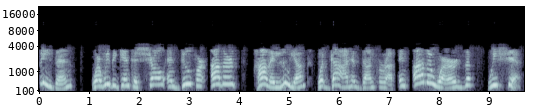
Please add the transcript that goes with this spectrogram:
season where we begin to show and do for others, hallelujah, what God has done for us. In other words, we shift.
